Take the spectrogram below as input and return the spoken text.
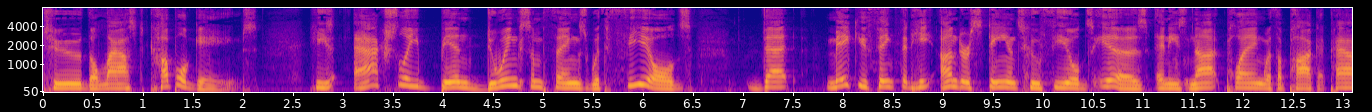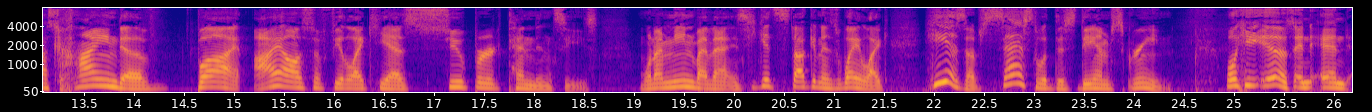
to the last couple games, he's actually been doing some things with Fields that make you think that he understands who Fields is and he's not playing with a pocket passer. Kind of, but I also feel like he has super tendencies. What I mean by that is he gets stuck in his way. Like he is obsessed with this damn screen. Well, he is, and and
